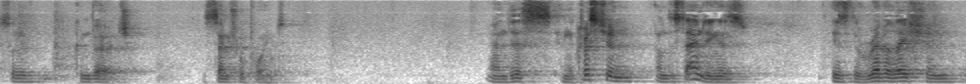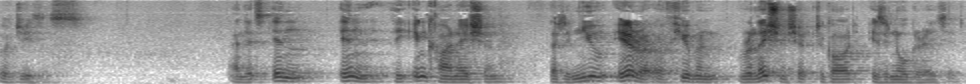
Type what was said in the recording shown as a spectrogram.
sort of converge, the central point. And this, in the Christian understanding, is, is the revelation of Jesus. And it's in, in the incarnation that a new era of human relationship to God is inaugurated.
